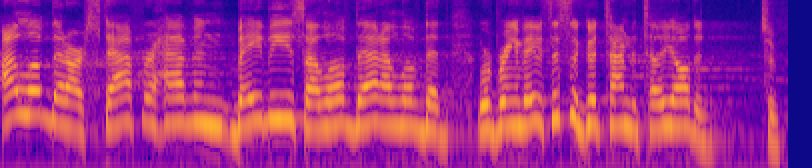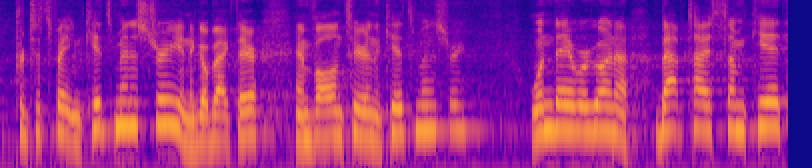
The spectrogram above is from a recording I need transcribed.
I love that our staff are having babies. I love that. I love that we're bringing babies. This is a good time to tell y'all to, to participate in kids' ministry and to go back there and volunteer in the kids' ministry. One day we're going to baptize some kid,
